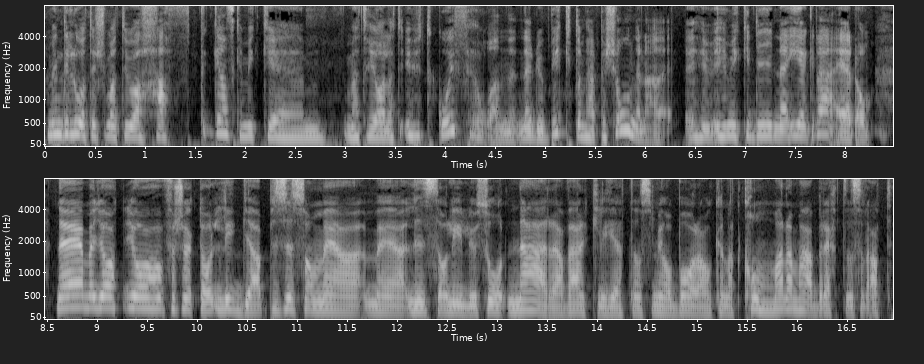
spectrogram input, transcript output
Men det låter som att du har haft ganska mycket mm, material att utgå ifrån när du byggt de här personerna. Hur, hur mycket dina egna är de? Nej, men jag, jag har försökt att ligga, precis som med, med Lisa och Lilly, så nära verkligheten som jag bara har kunnat komma de här berättelserna. Att,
